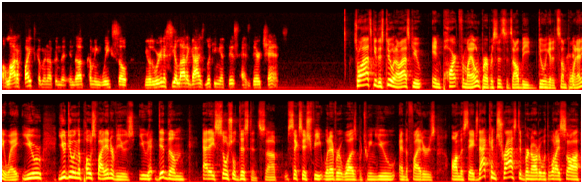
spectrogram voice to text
a lot of fights coming up in the, in the upcoming weeks. So, you know, we're going to see a lot of guys looking at this as their chance. So I'll ask you this too, and I'll ask you in part for my own purposes, since I'll be doing it at some point anyway. You you doing the post fight interviews, you did them at a social distance, uh, six ish feet, whatever it was, between you and the fighters on the stage. That contrasted Bernardo with what I saw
